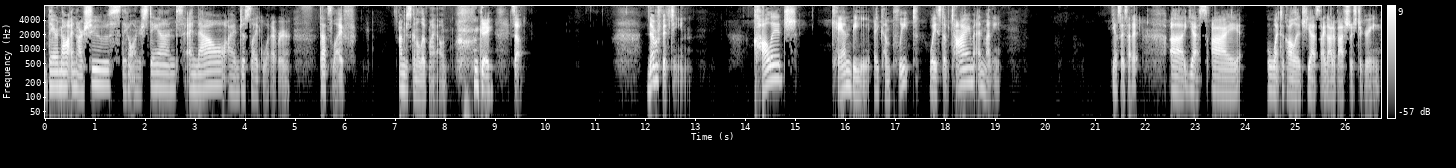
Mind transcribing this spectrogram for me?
They're not in our shoes. They don't understand. And now I'm just like, whatever. That's life. I'm just going to live my own. okay. So, number 15 college can be a complete waste of time and money. Yes, I said it. Uh, yes, I went to college. Yes, I got a bachelor's degree.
